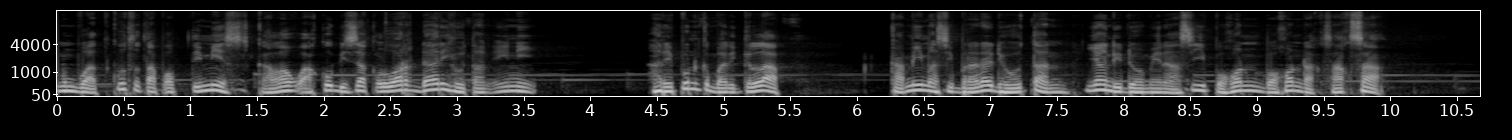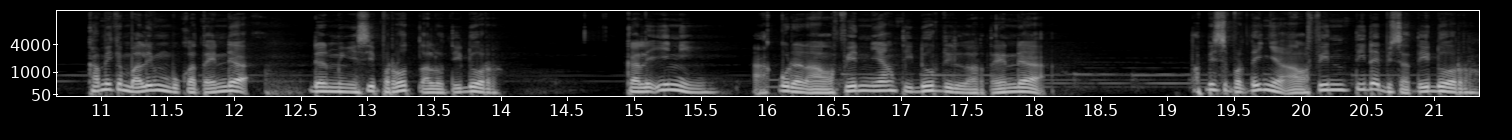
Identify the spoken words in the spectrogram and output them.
membuatku tetap optimis kalau aku bisa keluar dari hutan ini. Hari pun kembali gelap. Kami masih berada di hutan yang didominasi pohon-pohon raksasa. Kami kembali membuka tenda dan mengisi perut lalu tidur. Kali ini, aku dan Alvin yang tidur di luar tenda. Tapi sepertinya Alvin tidak bisa tidur.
